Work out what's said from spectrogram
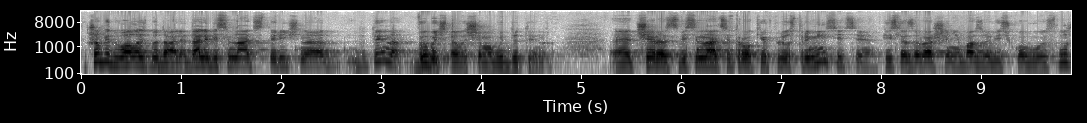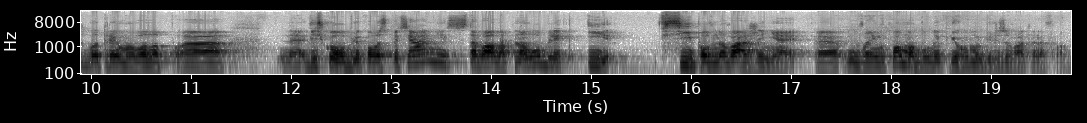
Так що відбувалось би далі? Далі 18-річна дитина, вибачте, але ще, мабуть, дитина. Е, Через 18 років плюс 3 місяці після завершення базової військової служби отримувала б е, е, військово-облікову спеціальність, ставала б на облік, і всі повноваження е, у воєнкома були б його мобілізувати на фронт.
